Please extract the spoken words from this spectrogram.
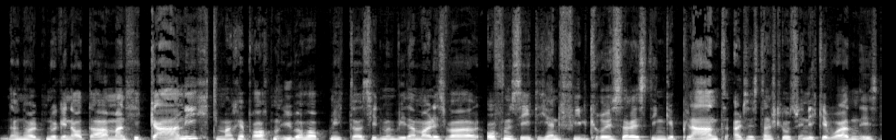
dann halt nur genau da, manche gar nicht, manche braucht man überhaupt nicht, da sieht man wieder mal, es war offensichtlich ein viel größeres Ding geplant, als es dann schlussendlich geworden ist,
